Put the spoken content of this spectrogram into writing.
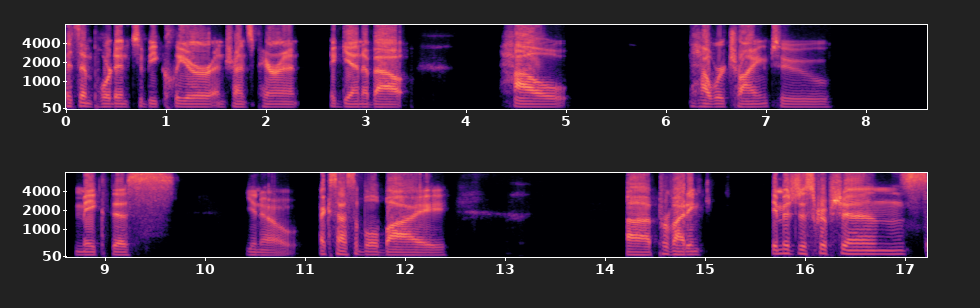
it's important to be clear and transparent again about how how we're trying to make this you know accessible by uh, providing image descriptions,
